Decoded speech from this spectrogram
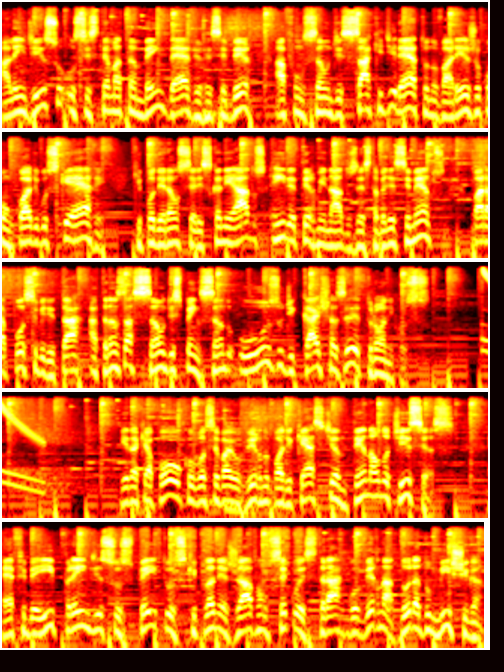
Além disso, o sistema também deve receber a função de saque direto no varejo com códigos QR, que poderão ser escaneados em determinados estabelecimentos para possibilitar a transação dispensando o uso de caixas eletrônicos. E daqui a pouco você vai ouvir no podcast Antena Notícias. FBI prende suspeitos que planejavam sequestrar governadora do Michigan.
